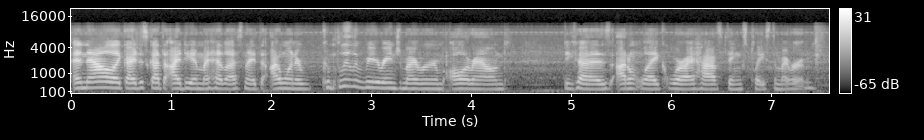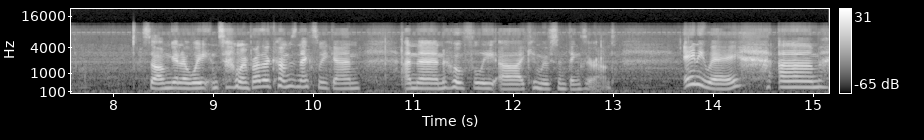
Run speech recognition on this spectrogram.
And now, like, I just got the idea in my head last night that I want to completely rearrange my room all around because I don't like where I have things placed in my room. So I'm going to wait until my brother comes next weekend and then hopefully uh, I can move some things around. Anyway, um,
